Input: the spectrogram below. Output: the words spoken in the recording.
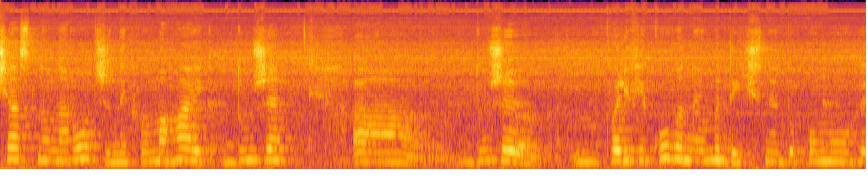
передчасно народжених вимагають дуже, дуже кваліфікованої медичної допомоги,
